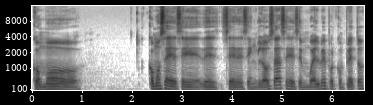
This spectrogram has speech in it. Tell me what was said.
cómo, cómo se, se, se desenglosa, se desenvuelve por completo.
